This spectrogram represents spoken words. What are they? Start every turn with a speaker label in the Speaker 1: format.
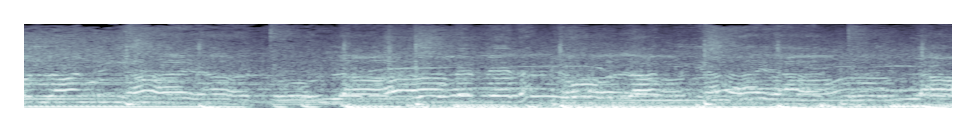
Speaker 1: Hola.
